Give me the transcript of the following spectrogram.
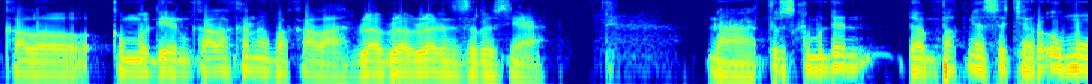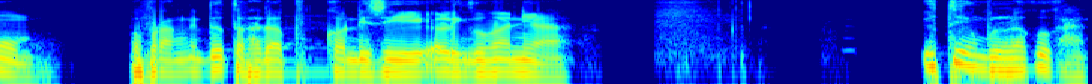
Kalau kemudian kalah kenapa kalah, bla bla bla dan seterusnya. Nah, terus kemudian dampaknya secara umum peperang itu terhadap kondisi lingkungannya. Itu yang beliau lakukan.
